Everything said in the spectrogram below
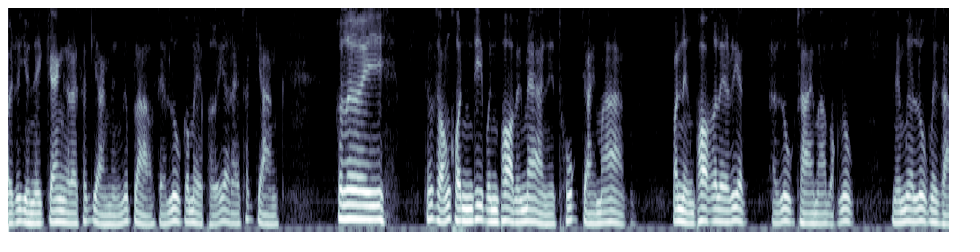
ยหรืออยู่ในแก๊งอะไรสักอย่างหนึ่งหรือเปล่า แต่ลูกก็ไม่เผยอะไรสักอย่าง ก็เลย ทั้งสองคนที่เป็นพ่อเป็นแม่เนี่ยทุกข์ใจมาก วันหนึ่งพ่อก็เลยเรียกลูกชายมาบอกลูก ในเมื่อลูกไม่สา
